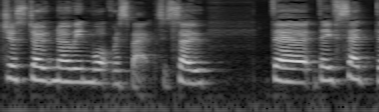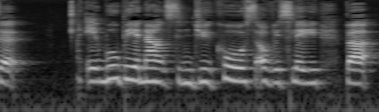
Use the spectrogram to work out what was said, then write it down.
just don't know in what respect. So the they've said that it will be announced in due course, obviously, but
